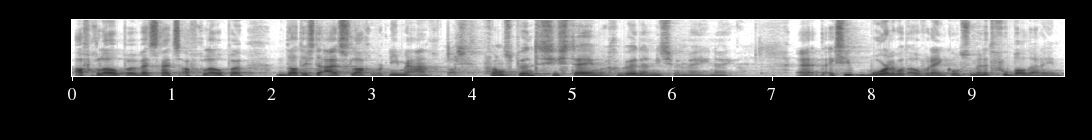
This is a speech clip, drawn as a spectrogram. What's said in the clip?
afgelopen, wedstrijd is afgelopen, dat is de uitslag, wordt niet meer aangepast. Voor ons puntensysteem gebeurt er niets meer mee, nee. Uh, ik zie behoorlijk wat overeenkomsten met het voetbal daarin.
